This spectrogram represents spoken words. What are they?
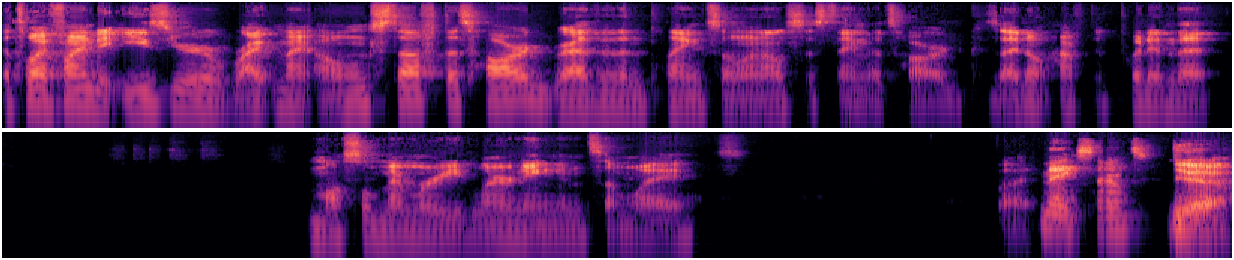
that's why I find it easier to write my own stuff that's hard rather than playing someone else's thing that's hard because I don't have to put in that muscle memory learning in some way. Makes sense. Yeah.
